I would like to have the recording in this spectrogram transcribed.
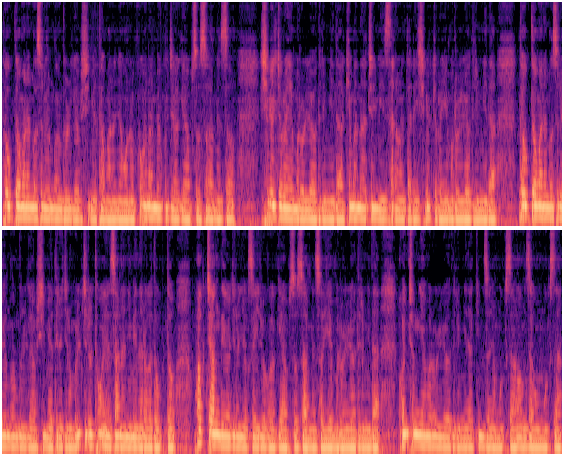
더욱더 많은 것을 영광 돌게 하시며 더 많은 영혼을 구원하며 구제하게 앞서서 하면서 11조로 예물 올려드립니다. 김한나 주님이 사랑하는 딸의 11조로 예물 올려드립니다. 더욱더 많은 것으로 영광 돌게 하시며 드려지는 물질을 통하여서 하나님의 나라가 더욱더 확장되어지는 역사 이루어가게 앞서서 하면서 예물 올려드립니다. 건축 예물 올려드립니다. 김선영 목사, 황상훈 목사,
